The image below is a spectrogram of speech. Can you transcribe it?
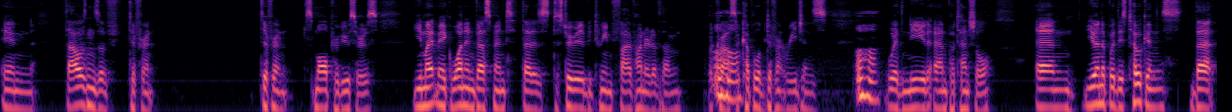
in thousands of different different small producers you might make one investment that is distributed between 500 of them across mm-hmm. a couple of different regions mm-hmm. with need and potential and you end up with these tokens that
